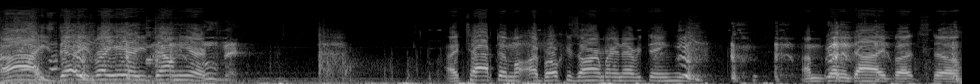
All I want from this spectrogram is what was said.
Ah, he's down. He's right here. He's down here. Movement. I tapped him. I broke his armor and everything. He's, I'm gonna die, but still.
